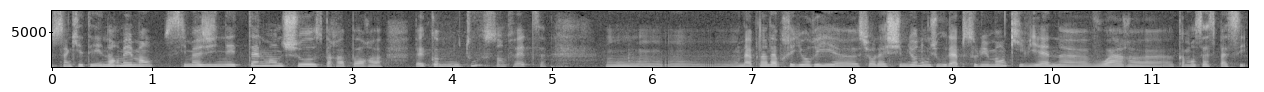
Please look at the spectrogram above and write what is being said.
s'inquiétait énormément, s'imaginait tellement de choses par rapport à, ben, comme nous tous en fait. On, a plein d'a priori sur la chimio, donc je voulais absolument qu'ils viennent voir comment ça se passait.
